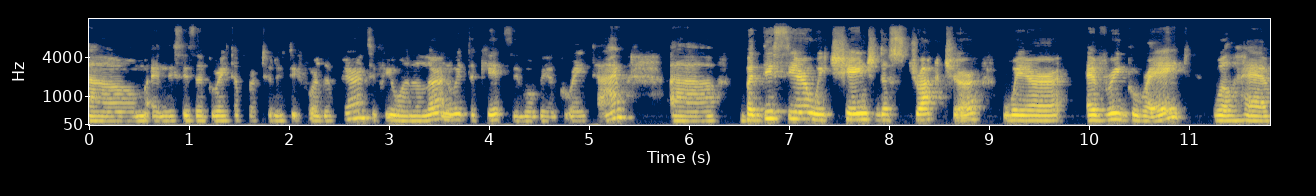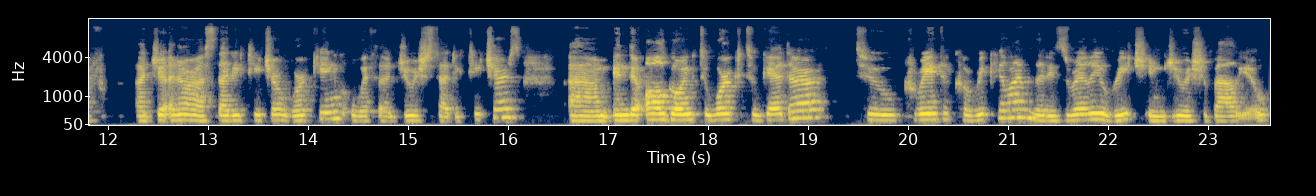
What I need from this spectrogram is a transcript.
Um, and this is a great opportunity for the parents. If you want to learn with the kids, it will be a great time. Uh, but this year we changed the structure where every grade will have a general study teacher working with a Jewish study teachers, um, and they're all going to work together to create a curriculum that is really rich in Jewish value.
